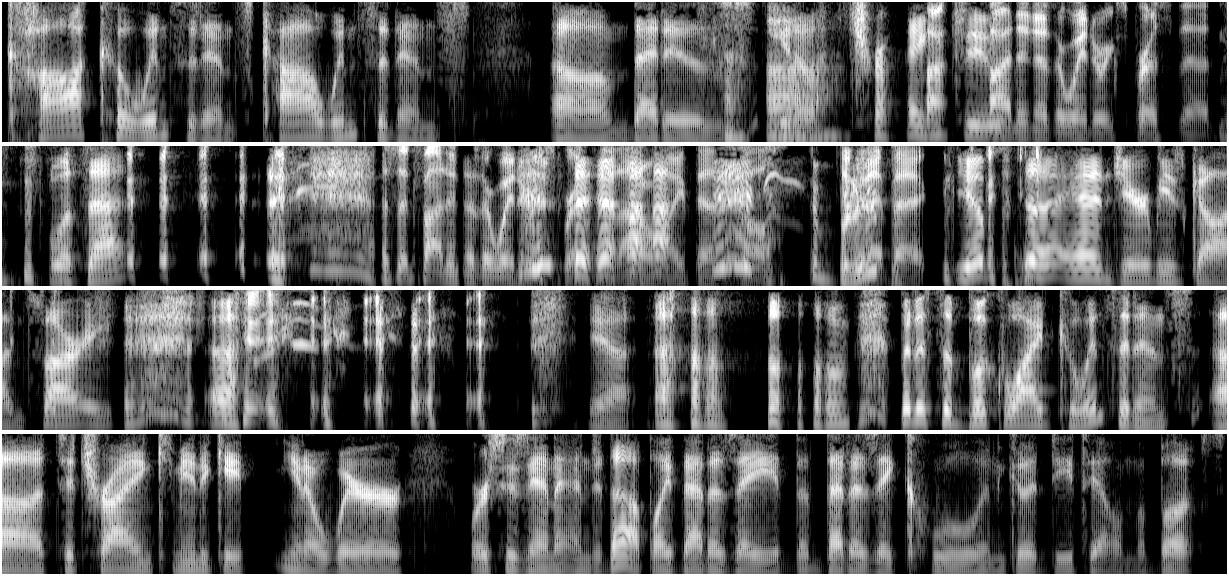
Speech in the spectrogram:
ca coincidence coincidence um that is you know trying Fi- to find another way to express that. what's that I said find another way to express that. I don't like that at all. Take Bloop. that back. yep. And jeremy's gone. Sorry. Uh, yeah. Um, but it's a book wide coincidence uh to try and communicate you know where where susannah ended up. Like that is a that is a cool and good detail in the books.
